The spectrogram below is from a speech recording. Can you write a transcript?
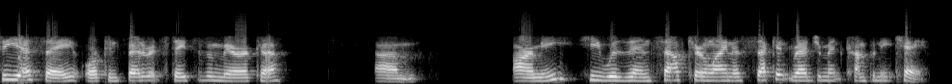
CSA or Confederate States of America um, Army. He was in South Carolina's 2nd Regiment, Company K.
